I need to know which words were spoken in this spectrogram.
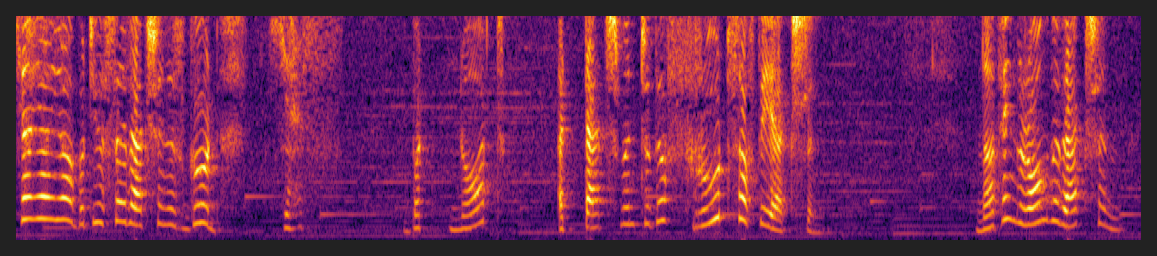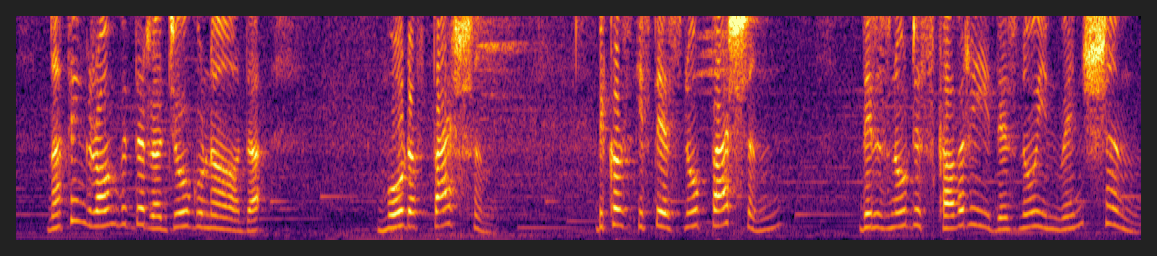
Yeah, yeah, yeah, but you said action is good. Yes, but not attachment to the fruits of the action. Nothing wrong with action, nothing wrong with the Rajoguna, the mode of passion. Because if there's no passion, there is no discovery, there's no invention.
